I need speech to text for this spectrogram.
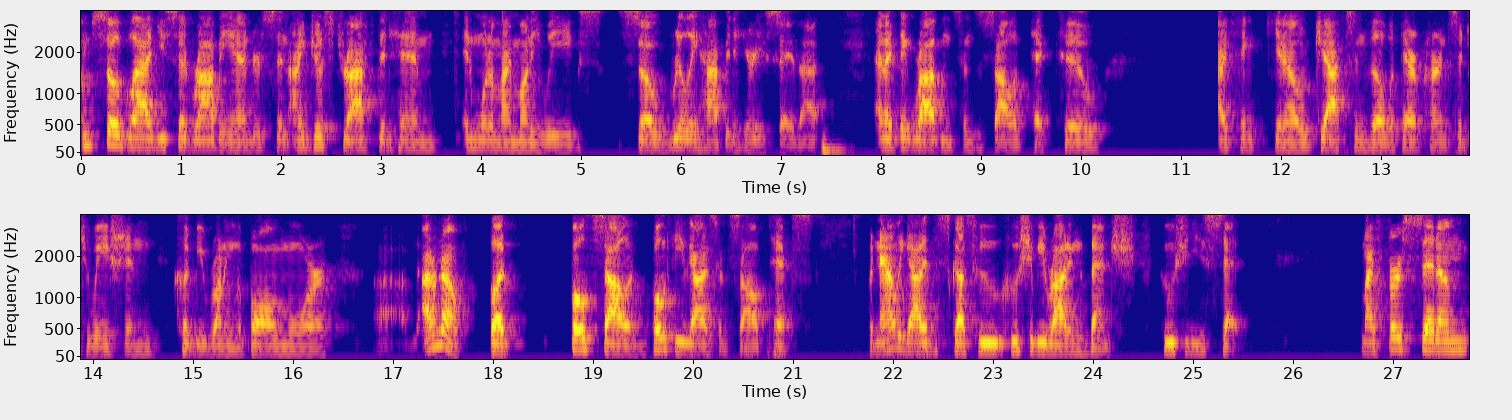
I'm so glad you said Robbie Anderson. I just drafted him in one of my money leagues. So really happy to hear you say that. And I think Robinson's a solid pick too. I think, you know, Jacksonville with their current situation could be running the ball more. Uh, I don't know, but both solid. Both of you guys had solid picks. But now we got to discuss who who should be riding the bench. Who should you sit? My first sit him.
